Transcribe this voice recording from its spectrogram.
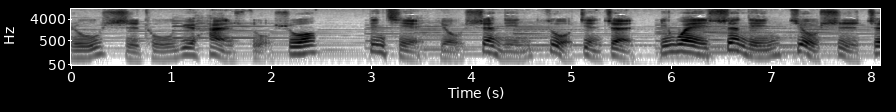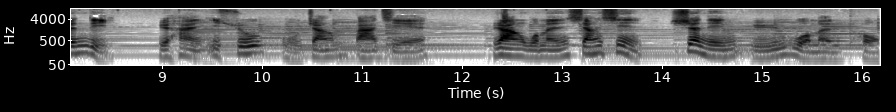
如使徒约翰所说，并且有圣灵作见证，因为圣灵就是真理。约翰一书五章八节，让我们相信。圣灵与我们同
